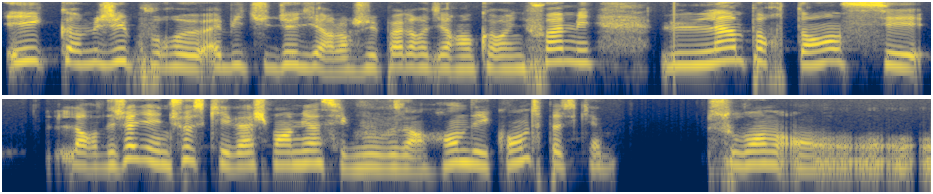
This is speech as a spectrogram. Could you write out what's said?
Et comme j'ai pour euh, habitude de dire, alors je vais pas le redire encore une fois, mais l'important, c'est... Alors déjà, il y a une chose qui est vachement bien, c'est que vous vous en rendez compte, parce qu'il y a souvent, on,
